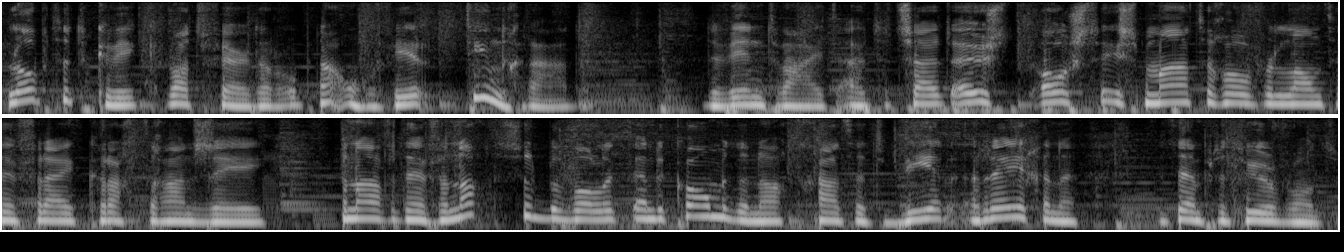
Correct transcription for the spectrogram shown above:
loopt het kwik wat verder op naar ongeveer 10 graden. De wind waait uit het zuidoosten, is matig over land en vrij krachtig aan zee. Vanavond en vannacht is het bewolkt en de komende nacht gaat het weer regenen. De temperatuur wordt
